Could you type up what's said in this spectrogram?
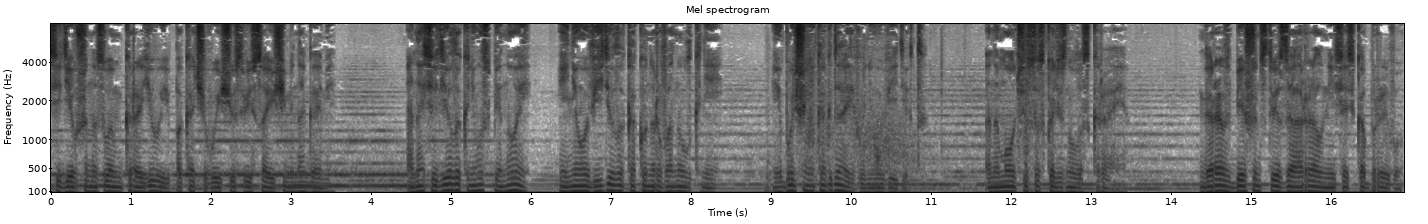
сидевшую на своем краю и покачивающую свисающими ногами. Она сидела к нему спиной и не увидела, как он рванул к ней. И больше никогда его не увидит. Она молча соскользнула с края. Гора в бешенстве заорал, несясь к обрыву,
